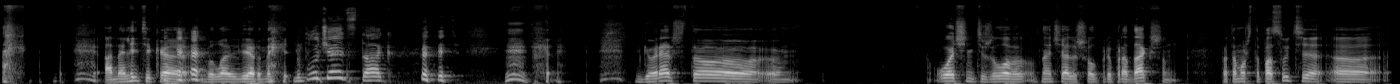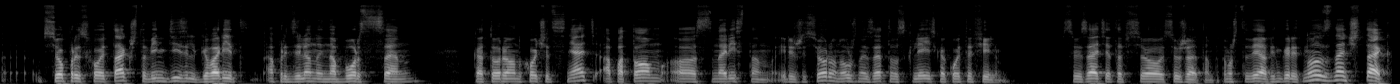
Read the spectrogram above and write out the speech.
Аналитика была верной. Ну, получается так. Говорят, что эм, очень тяжело вначале шел препродакшн, потому что, по сути, все происходит так, что Вин Дизель говорит определенный набор сцен, которые он хочет снять, а потом э, сценаристам и режиссеру нужно из этого склеить какой-то фильм, связать это все сюжетом. Потому что Вин говорит, ну, значит так,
